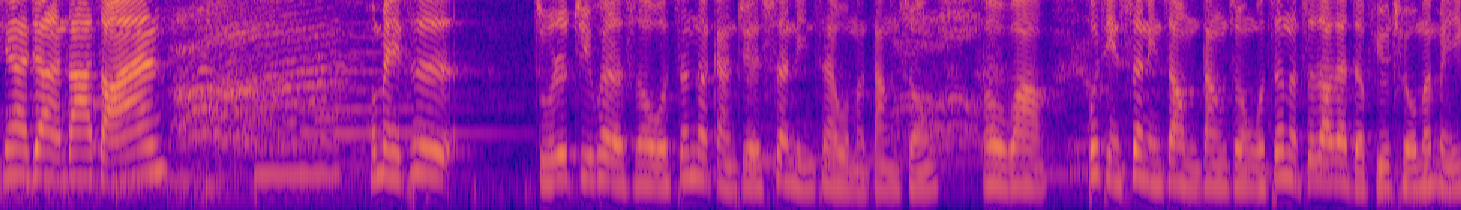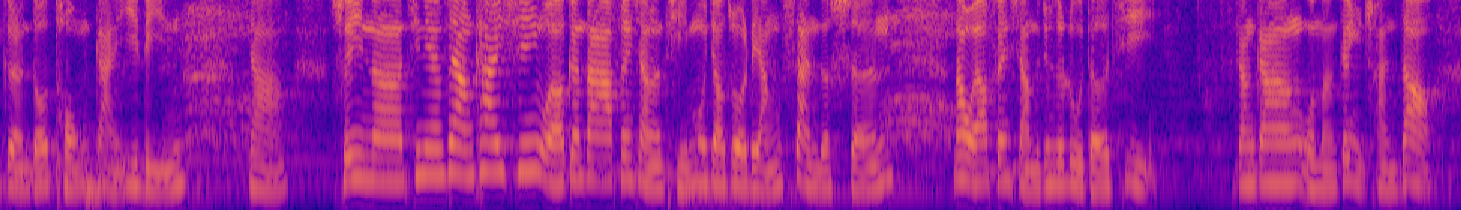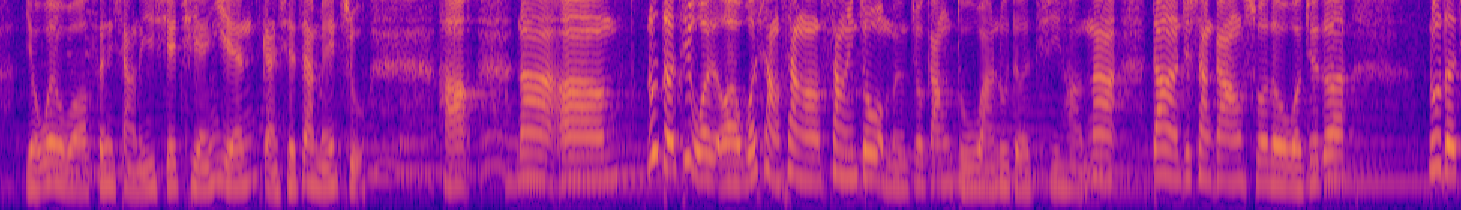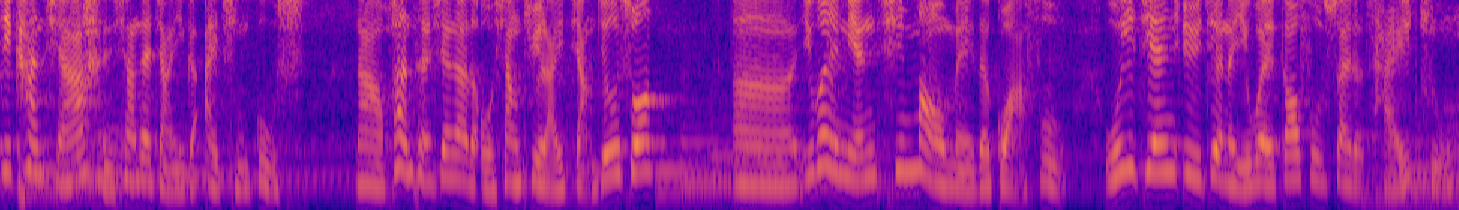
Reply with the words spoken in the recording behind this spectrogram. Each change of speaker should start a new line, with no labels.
亲爱的家人，大家早安。我每次主日聚会的时候，我真的感觉圣灵在我们当中。哦哇！不仅圣灵在我们当中，我真的知道在 The Future，我们每一个人都同感一灵呀。所以呢，今天非常开心，我要跟大家分享的题目叫做“良善的神”。那我要分享的就是《路德记》。刚刚我们跟与传道有为我分享了一些前言，感谢赞美主。好，那嗯，《路德记》我我我想上上一周我们就刚读完《路德记》哈。那当然就像刚刚说的，我觉得《路德记》看起来很像在讲一个爱情故事。那换成现在的偶像剧来讲，就是说，呃，一位年轻貌美的寡妇无意间遇见了一位高富帅的财主。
